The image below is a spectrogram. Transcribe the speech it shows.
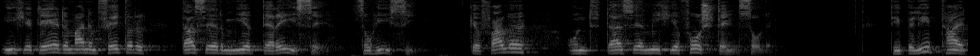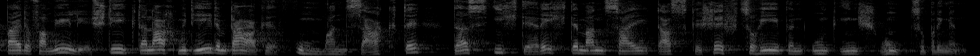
Ich erklärte meinem Vetter, dass er mir Therese, so hieß sie, gefalle und dass er mich ihr vorstellen solle. Die Beliebtheit bei der Familie stieg danach mit jedem Tage, und man sagte, dass ich der rechte Mann sei, das Geschäft zu heben und in Schwung zu bringen.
